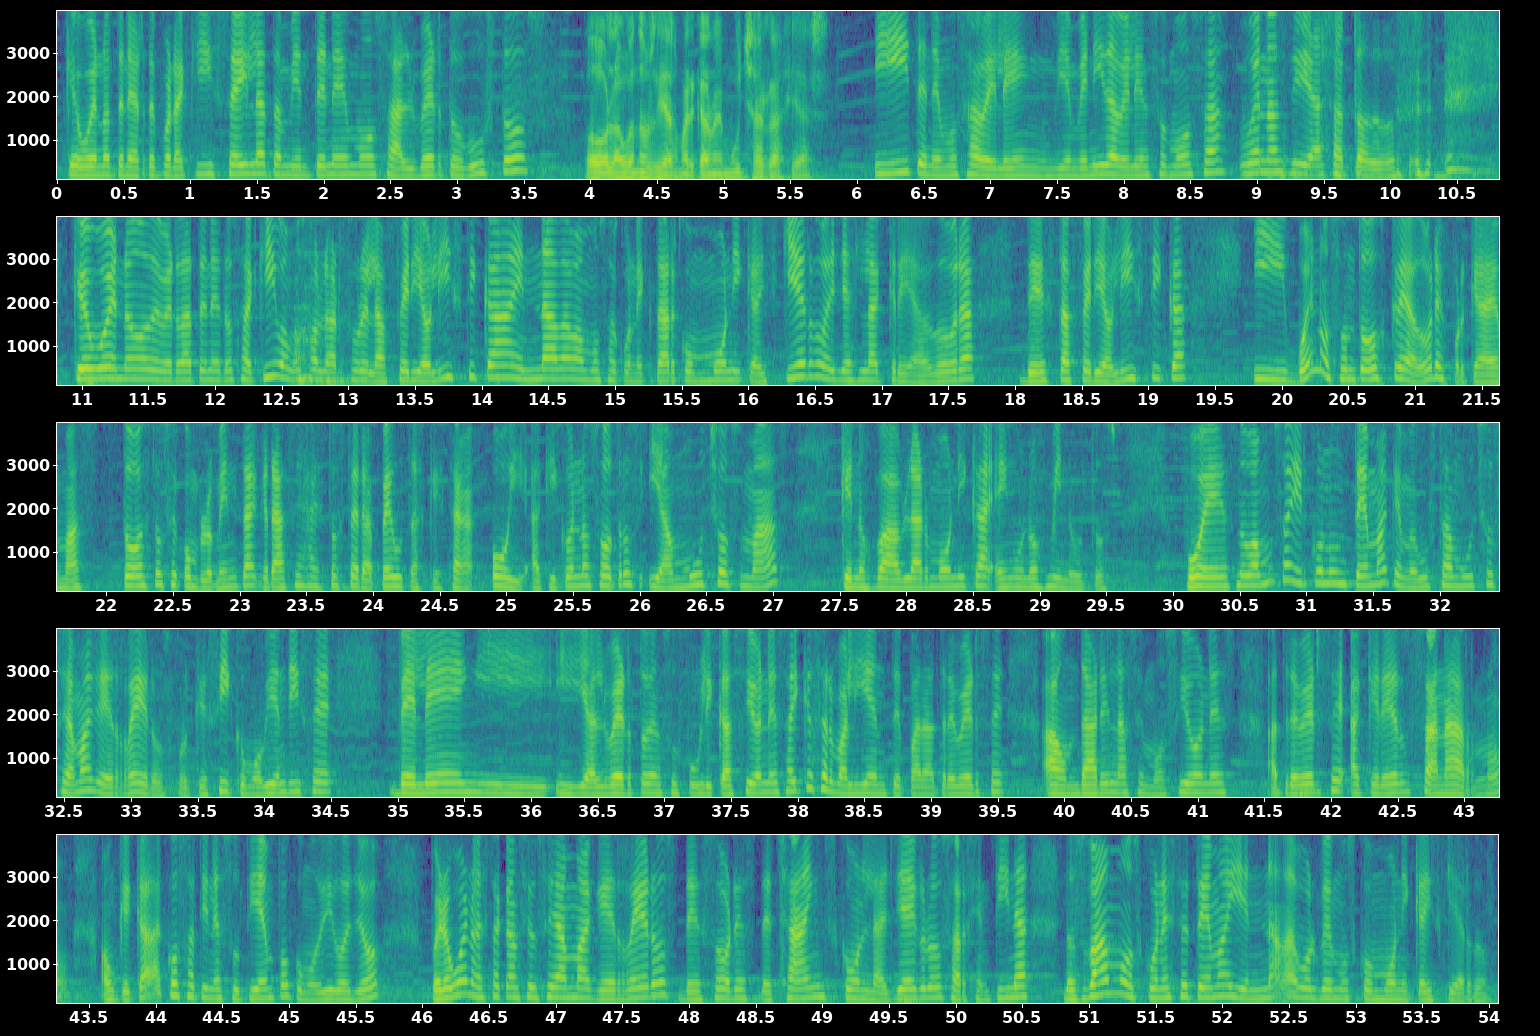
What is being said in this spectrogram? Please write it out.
Qué bueno tenerte por aquí, Seila. También tenemos a Alberto Bustos. Hola, buenos días, Mari Carmen. Muchas gracias. Y tenemos a Belén. Bienvenida, Belén Somoza. Buenos días a todos. Qué bueno de verdad teneros aquí. Vamos a hablar sobre la feria holística. En nada vamos a conectar con Mónica Izquierdo. Ella es la creadora de esta feria holística. Y bueno, son todos creadores porque además todo esto se complementa gracias a estos terapeutas que están hoy aquí con nosotros y a muchos más que nos va a hablar Mónica en unos minutos. Pues nos vamos a ir con un tema que me gusta mucho, se llama Guerreros, porque sí, como bien dice Belén y, Alberto en sus publicaciones, hay que ser valiente para atreverse a ahondar en las emociones, atreverse a querer sanar, ¿no? Aunque cada cosa tiene su tiempo, como digo yo, pero bueno, esta canción se llama Guerreros de Sores de Chines con la Yegros Argentina. Nos vamos con este tema y en nada volvemos con Mónica Izquierdo.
